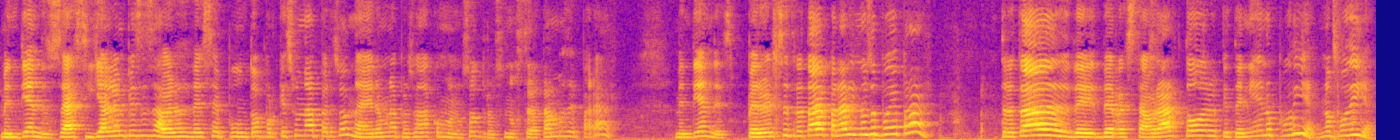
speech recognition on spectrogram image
¿Me entiendes? O sea, si ya lo empiezas a ver desde ese punto, porque es una persona, era una persona como nosotros, nos tratamos de parar. ¿Me entiendes? Pero él se trataba de parar y no se podía parar. Trataba de, restaurar todo lo que tenía y no podía, no podía.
